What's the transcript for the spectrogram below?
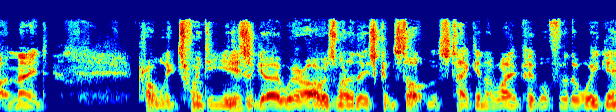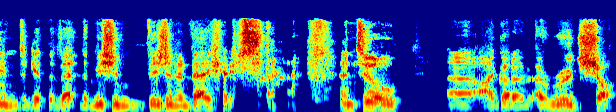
I made probably 20 years ago where I was one of these consultants taking away people for the weekend to get the, the mission, vision, and values. Until uh, I got a, a, rude shock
